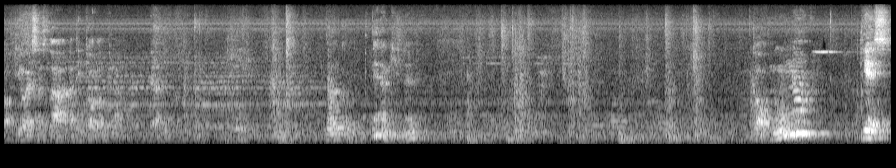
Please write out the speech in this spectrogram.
Oh, tio estas la, la titolo de la, de la libro. Danko. Ne, dankin, ne? Do, nun, dies.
